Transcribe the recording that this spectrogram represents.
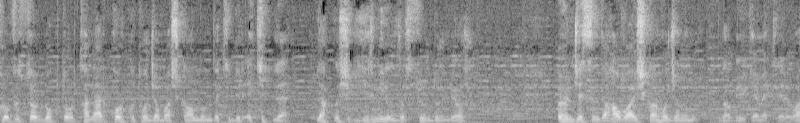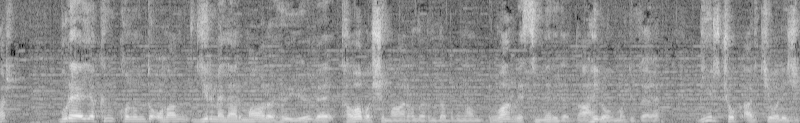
Profesör Doktor Taner Korkut Hoca başkanlığındaki bir ekiple yaklaşık 20 yıldır sürdürülüyor. Öncesinde Havva İşkan Hoca'nın da büyük emekleri var. Buraya yakın konumda olan Girmeler Mağara Höyü ve Tavabaşı mağaralarında bulunan duvar resimleri de dahil olmak üzere birçok arkeolojik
